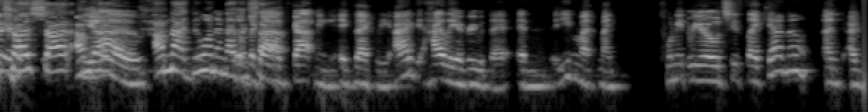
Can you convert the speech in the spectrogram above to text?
the trust shot. I'm like, yes. I'm not doing another the shot. God's got me exactly. I highly agree with that. And even my my 23 year old, she's like, yeah, no, I, I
